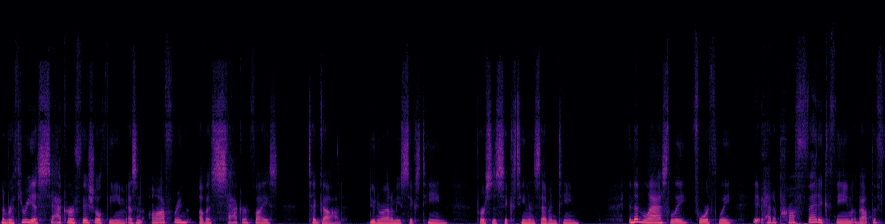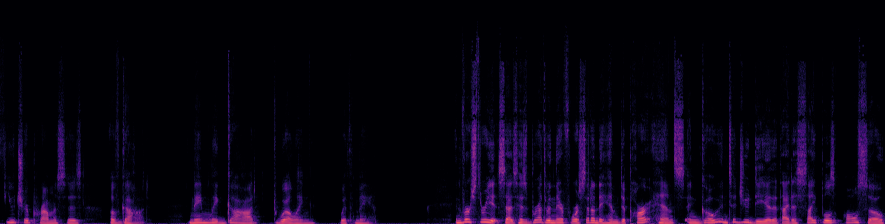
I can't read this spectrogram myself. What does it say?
Number three, a sacrificial theme as an offering of a sacrifice to God. Deuteronomy 16, verses 16 and 17. And then lastly, fourthly, it had a prophetic theme about the future promises of God namely God dwelling with man. In verse 3 it says, His brethren therefore said unto him, Depart hence and go into Judea, that thy disciples also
